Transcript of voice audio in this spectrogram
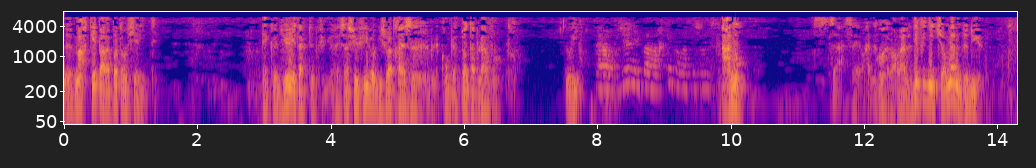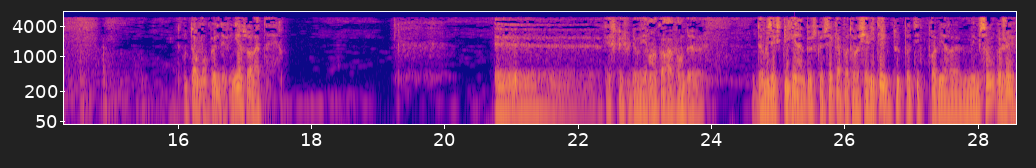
euh, marqués par la potentialité. Et que Dieu est acte pur. Et ça suffit pour qu'ils soient très humbles, complètement à plat ventre. Oui? Alors Dieu n'est pas marqué par la potentialité. Ah non Ça, c'est vraiment... Alors là, la définition même de Dieu autant qu'on peut le définir sur la Terre. Euh, qu'est-ce que je voulais vous dire encore avant de, vous expliquer un peu ce que c'est que la potentialité, une toute petite première euh, même son que j'ai,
